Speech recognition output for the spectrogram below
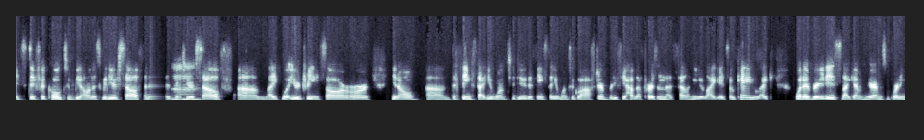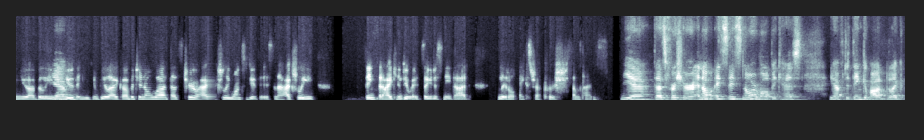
it's difficult to be honest with yourself and admit mm. to yourself um, like what your dreams are or you know um, the things that you want to do the things that you want to go after. But if you have that person that's telling you like it's okay like whatever it is like i'm here i'm supporting you i believe yeah. in you then you can be like oh but you know what? That's true. I actually want to do this and i actually think that i can do it. So you just need that little extra push sometimes Yeah, that's for sure. And it's it's normal because you have to think about like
